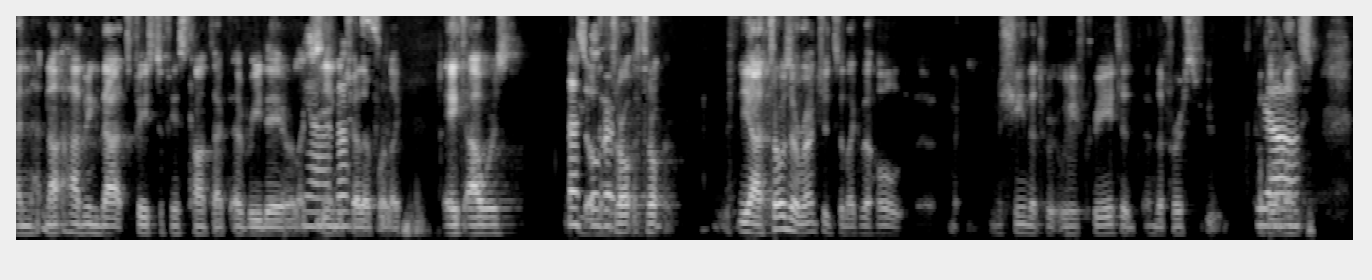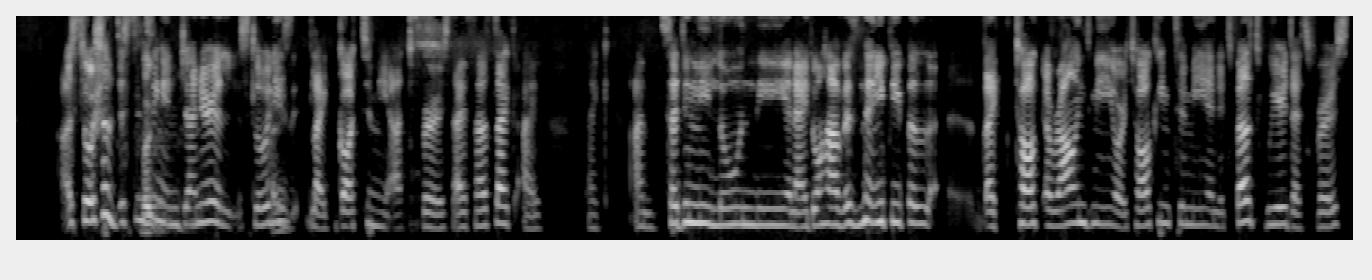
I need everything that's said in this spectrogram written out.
and not having that face-to-face contact every day or like Yeah, seeing each other for like eight hours That's over. throw, throw, yeah, it throws a wrench into like the whole uh, machine that we we've created in the first few couple Yeah. of months. uh, social distancing But- in general slowly I- like got to me at first i felt like i like i'm suddenly lonely and i don't have as many people uh, like talk around me or talking to me and it felt weird at first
